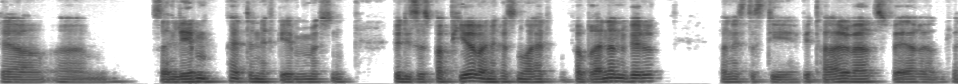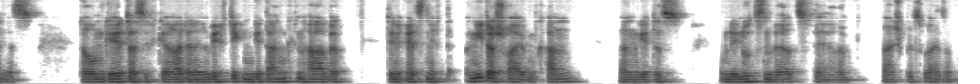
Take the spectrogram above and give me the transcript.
der ähm, sein Leben hätte nicht geben müssen. Für dieses Papier, wenn ich es nur verbrennen will, dann ist es die Vitalwertsphäre. Und wenn es darum geht, dass ich gerade einen wichtigen Gedanken habe, den ich jetzt nicht niederschreiben kann, dann geht es um die Nutzenwertsphäre beispielsweise.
